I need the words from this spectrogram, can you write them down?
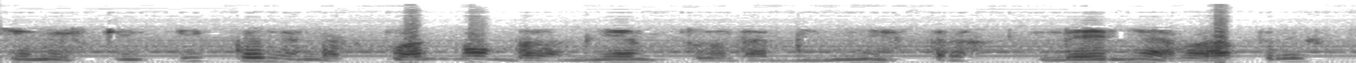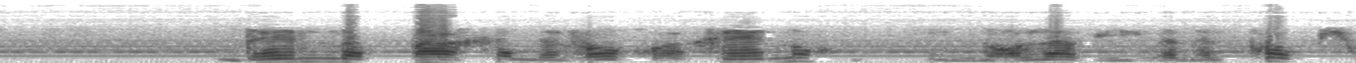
quienes critican el actual nombramiento de la ministra Lenia Batres ven la paja en el ojo ajeno y no la viga en el propio.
